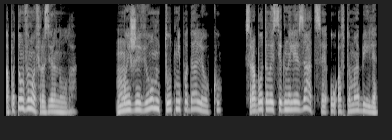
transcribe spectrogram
а потом вновь развернула. «Мы живем тут неподалеку. Сработала сигнализация у автомобиля,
